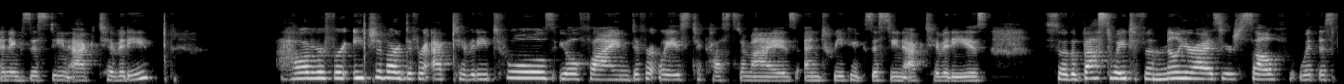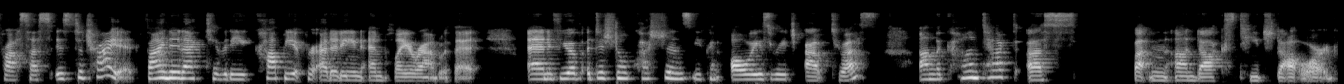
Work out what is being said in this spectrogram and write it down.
an existing activity. However, for each of our different activity tools, you'll find different ways to customize and tweak existing activities. So the best way to familiarize yourself with this process is to try it. Find an activity, copy it for editing, and play around with it. And if you have additional questions, you can always reach out to us on the Contact Us button on docsteach.org.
